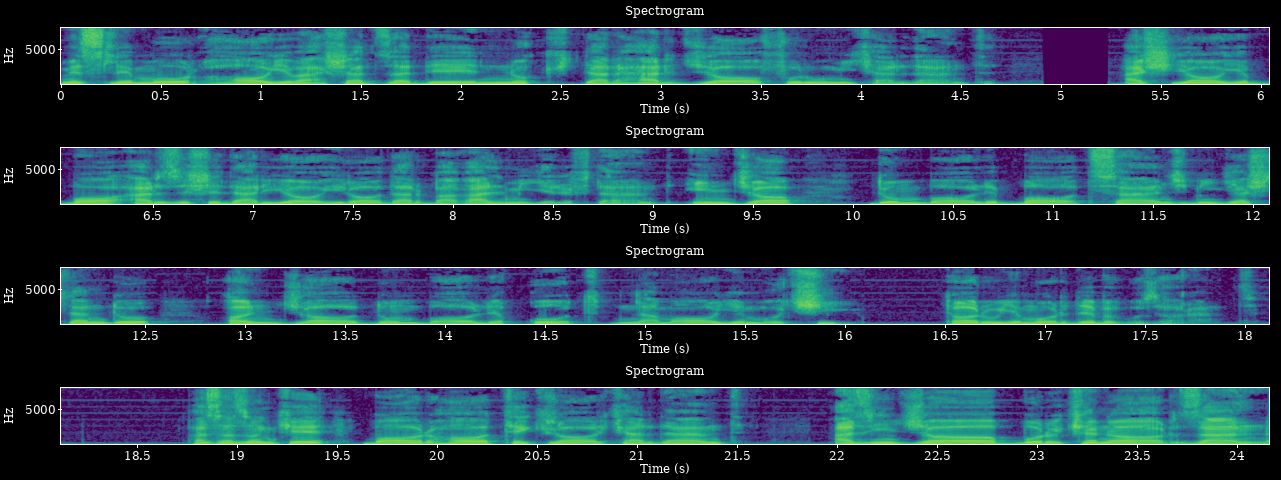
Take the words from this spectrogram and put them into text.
مثل مرغهای وحشت زده نک در هر جا فرو می کردند اشیای با ارزش دریایی را در بغل می گرفتند اینجا دنبال باد سنج می گشتند و آنجا دنبال قطب نمای مچی تا روی مرده بگذارند. پس از آنکه بارها تکرار کردند از اینجا برو کنار زن.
